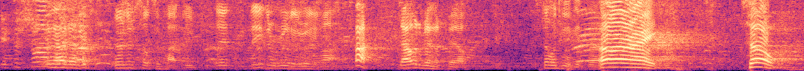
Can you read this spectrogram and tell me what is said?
It's a shot. No, no, this- Those are still too hot, dude. It- these are really, really hot. That would have been a fail. Someone's gonna get All right. So,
